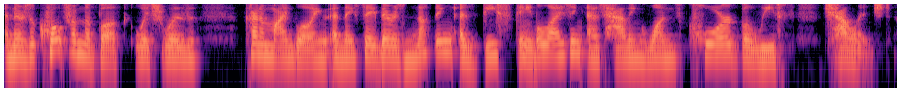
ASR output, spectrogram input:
And there's a quote from the book, which was kind of mind blowing. And they say there is nothing as destabilizing as having one's core beliefs challenged.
